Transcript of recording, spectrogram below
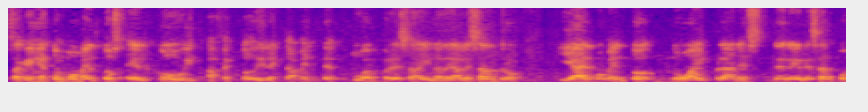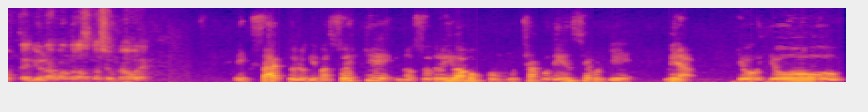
O sea que en estos momentos el COVID afectó directamente tu empresa y la de Alessandro y al momento no hay planes de regresar posterior a cuando la situación mejore. Exacto, lo que pasó es que nosotros íbamos con mucha potencia porque, mira, yo, yo,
